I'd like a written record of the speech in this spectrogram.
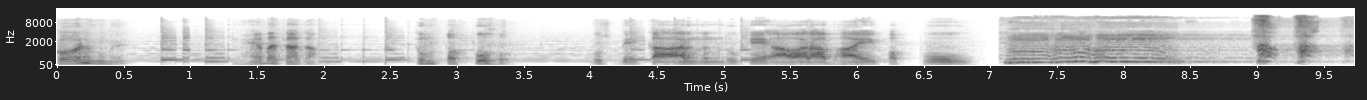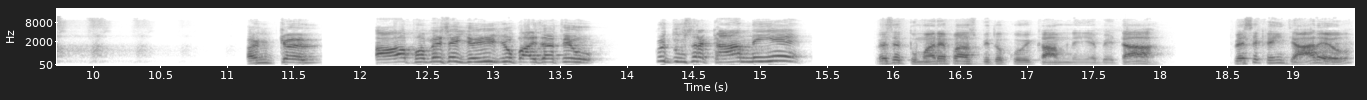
कौन हूँ मैं? मैं बताता हूँ तुम पप्पू हो। उस बेकार नंदू के आवारा भाई पप्पू। अंकल आप हमेशा यही क्यों पाए जाते हो? कोई दूसरा काम नहीं है? वैसे तुम्हारे पास भी तो कोई काम नहीं है बेटा। वैसे कहीं जा रहे हो?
